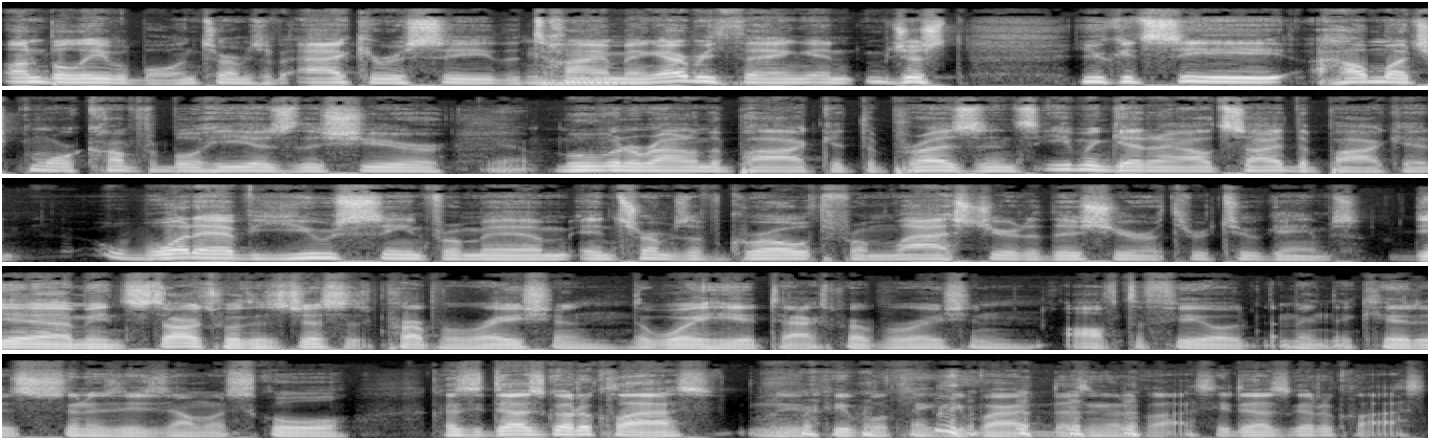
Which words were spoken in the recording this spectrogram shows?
unbelievable in terms of accuracy, the mm-hmm. timing, everything, and just you could see how much more comfortable he is this year, yeah. moving around in the pocket, the presence, even getting outside the pocket. What have you seen from him in terms of growth from last year to this year through two games? Yeah, I mean, starts with his just his preparation, the way he attacks preparation off the field. I mean, the kid, as soon as he's done with school, because he does go to class. People think he doesn't go to class. He does go to class.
